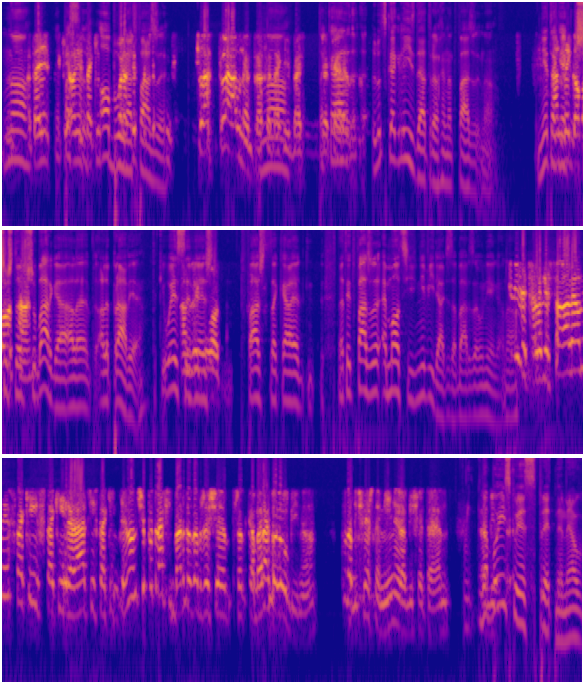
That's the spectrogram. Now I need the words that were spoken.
no. A to jest, taki- on jest taki... Obój na twarzy. kla, klaunem trochę No, takiej bardziej Taka jokerem. ludzka glizda trochę na twarzy, no. Nie tak Andrzej jak Gołota. Krzysztof Szubarga, ale, ale prawie. Taki łysy, Andrzej wiesz, Gołota. Twarz taka... Na tej twarzy emocji nie widać za bardzo u niego, no. Nie widać, ale wiesz co, ale on jest w takiej, w takiej relacji, w takim tym, on się potrafi, bardzo dobrze się przed kamerą go lubi, no. Robi śmieszne miny, robi się ten. Na robi- boisku jest sprytny. Miał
